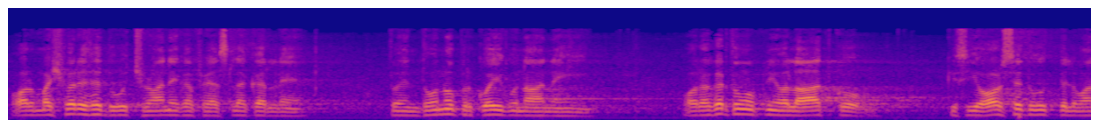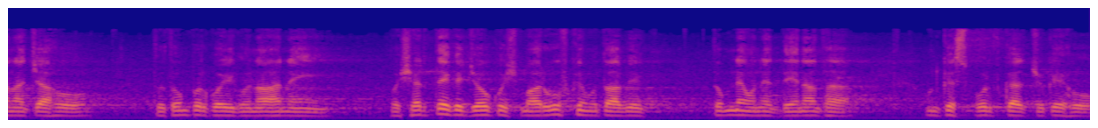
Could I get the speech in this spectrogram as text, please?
اور مشورے سے دودھ چھڑانے کا فیصلہ کر لیں، تو ان دونوں پر کوئی گناہ نہیں۔ اور اگر تم اپنی اولاد کو کسی اور سے دودھ پلوانا چاہو، تو تم پر کوئی گناہ نہیں۔ وہ شرطے کہ جو کچھ معروف کے مطابق تم نے انہیں دینا تھا، ان کے سپرد کر چکے ہو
